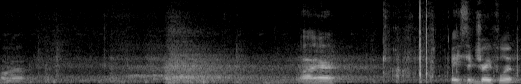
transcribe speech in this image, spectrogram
Hold up. Alright, here. Basic tray flip.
